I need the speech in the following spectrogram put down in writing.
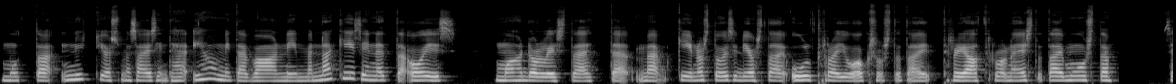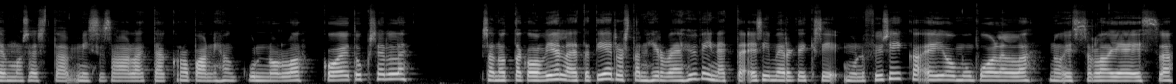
Mutta nyt jos mä saisin tehdä ihan mitä vaan, niin mä näkisin, että olisi mahdollista, että mä kiinnostuisin jostain ultrajuoksusta tai triatloneista tai muusta semmosesta, missä saa laittaa kropan ihan kunnolla koetukselle – Sanottakoon vielä, että tiedostan hirveän hyvin, että esimerkiksi mun fysiikka ei ole mun puolella noissa lajeissa.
